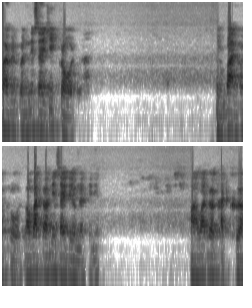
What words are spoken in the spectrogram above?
มาเป็นคนนิสัยที่โกรธ อยู่บ้านก็โกรธ มาวัดก็นิสัยเดิมแหละทีนี้ มาวัดก็ขัดเคือง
